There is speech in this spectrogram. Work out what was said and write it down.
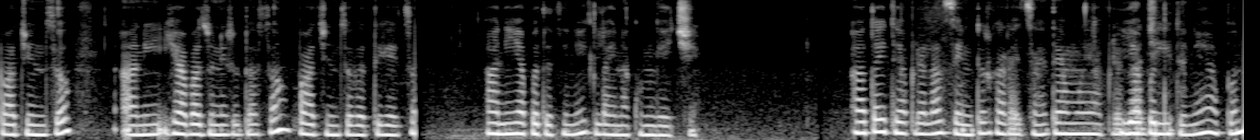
पाच इंच. आणि ह्या बाजूने सुद्धा असं पाच इंच वरती घ्यायचं. आणि या पद्धतीने एक लाईन आखून घ्यायची. आता इथे आपल्याला सेंटर काढायचं आहे. त्यामुळे आपल्याला या पद्धतीने आपण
